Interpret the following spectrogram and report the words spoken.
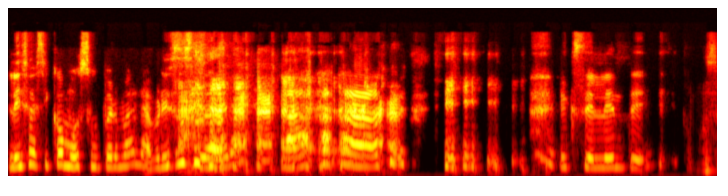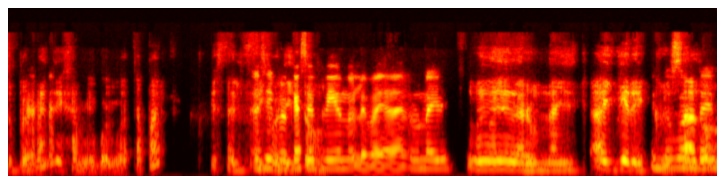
le hizo así como Superman, abrió su sudadera. Excelente. Como Superman, déjame vuelvo a tapar. Está el Sí, porque hace frío, no le vaya a dar un aire. No le vaya a dar un aire, cruzado.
